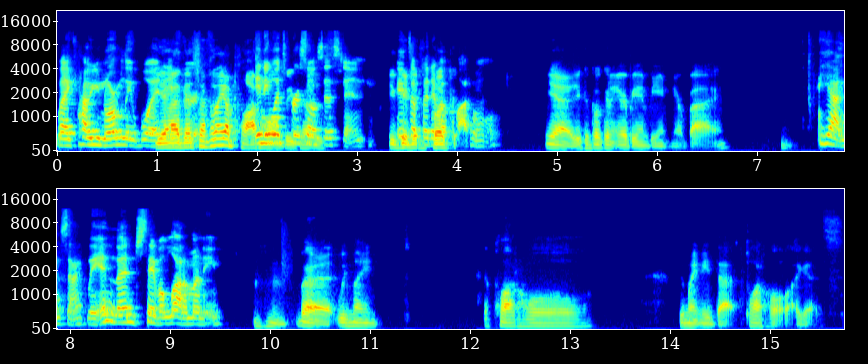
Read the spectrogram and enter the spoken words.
like how you normally would. yeah, that's definitely a plot hole anyone's personal assistant. It's a bit book, of a plot hole. yeah, you could book an Airbnb nearby. Yeah, exactly, and then save a lot of money. Mhm. But we might the plot hole. We might need that plot hole, I guess,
